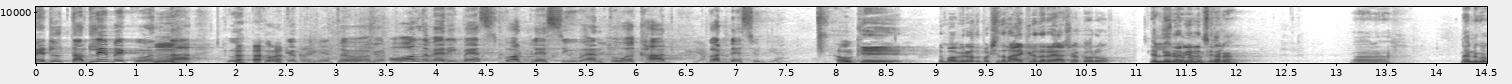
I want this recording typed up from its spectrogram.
ಮೆಡಲ್ ತರಲೇಬೇಕು ಅಂತ ಕೊಡ್ಕೊತೀನಿ all the very best God bless you and work hard God bless you dear okay ನಮ್ಮ ವಿರೋಧ ಪಕ್ಷದ ನಾಯಕರಿದ್ದಾರೆ ಅಶೋಕ್ ಅವರು. ಎಲ್ಲರಿಗೂ ನಮಸ್ಕಾರ. ನನಗೂ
